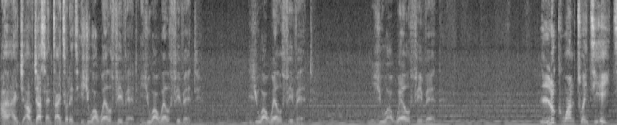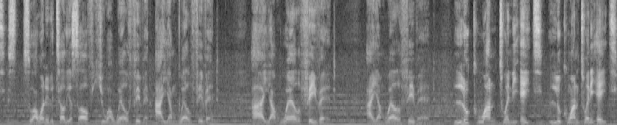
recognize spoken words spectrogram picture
I, I, have just entitled it, You Are Well Favored. You are well favored. You are well favored. You are well favored. Luke 128. So I want you to tell yourself, You are well favored. I am well favored. I am well favored. I am well favored. Luke 128. Luke 128.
